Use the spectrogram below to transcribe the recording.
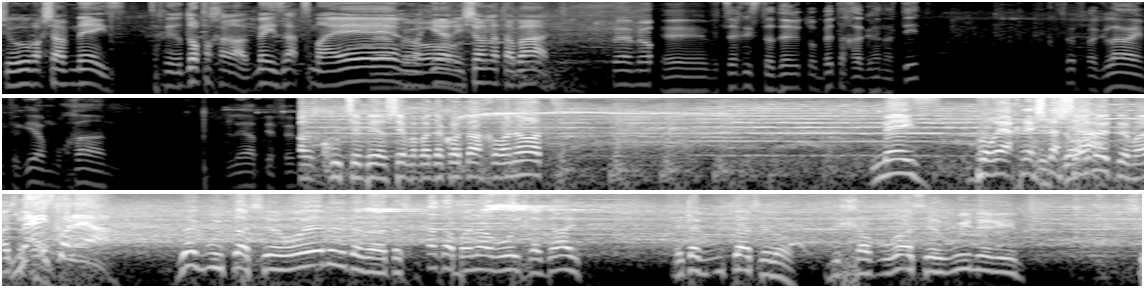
שוב עכשיו מייז, צריך לרדוף אחריו. מייז רץ מהר, מאוד. מגיע ראשון לטבעת. יפה מאוד. אה, וצריך להסתדר איתו בטח הגנתית. כופף רגליים, תגיע מוכן. layup יפה מאוד. חוץ של באר שבע בדקות האחרונות. מייז בורח לשלושה. מייז קולע! זו קבוצה שאוהבת את ה... ככה בנה רועי חגי את הקבוצה שלו. מחבורה של ווינרים ש...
